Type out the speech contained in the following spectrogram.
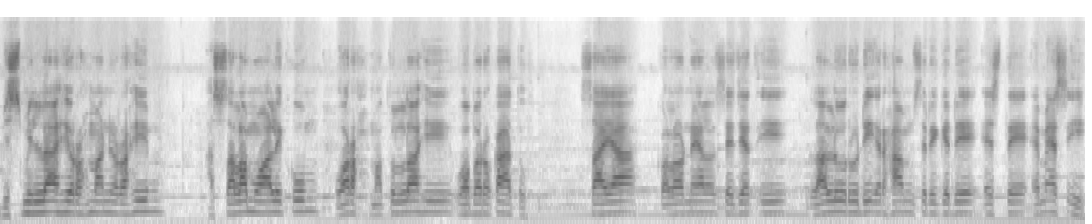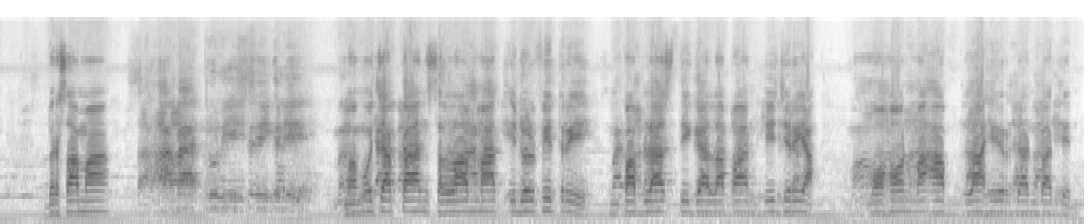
Bismillahirrahmanirrahim. Assalamualaikum warahmatullahi wabarakatuh. Saya Kolonel CJI Lalu Rudi Irham Srigede ST MSI bersama sahabat Rudi Srigede mengucapkan selamat Idul Fitri 1438 Hijriah. Mohon maaf lahir dan batin.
